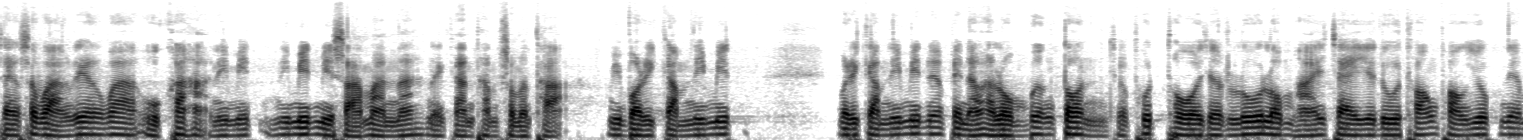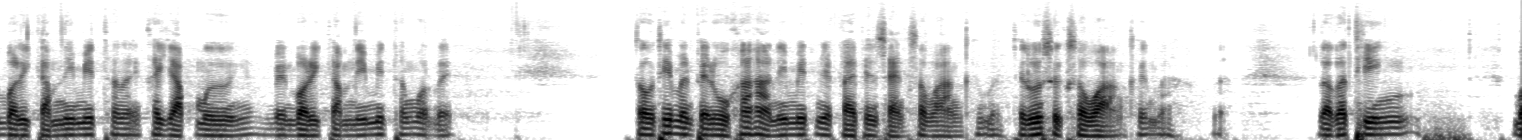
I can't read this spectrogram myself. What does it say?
สงสว่างเรียกว่าอุคคหนิมิต นิมิตมีสามอันนะในการทำสมถะ มีบริกรรมนิมิต บริกรรมนิมิตเนี่ยเป็นอารมณ์เบื้องต้น จะพุทโธจะรู้ลมหายใจจะดูท้องพองยุบเนี่ยบริกรรมนิมิตเท่านั้นขยับมือเนี่ยเป็นบริกรรมนิมิตทั้งหมดเลย ตรงที่มันเป็นอุคคหนิมิตจะกลายเป็นแสงสว่างขึ้นมาจะรู้สึกสว่างขึ้นมาเราก็ทิ้งบ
